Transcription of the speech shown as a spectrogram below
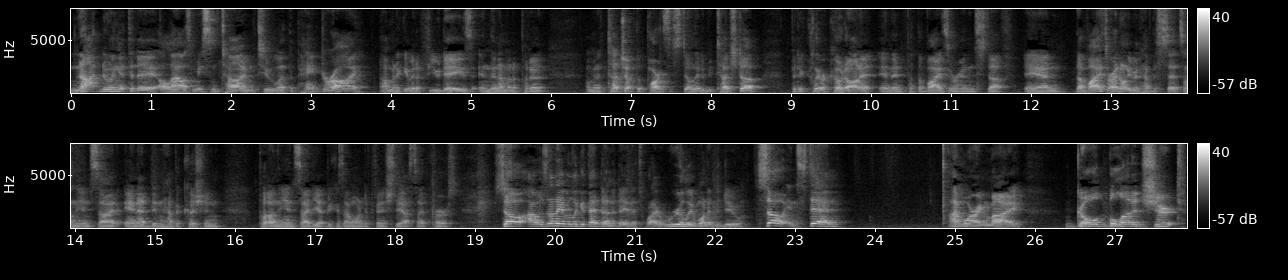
not doing it today allows me some time to let the paint dry. I'm going to give it a few days and then I'm going to put a I'm going to touch up the parts that still need to be touched up put a clear coat on it, and then put the visor in and stuff. And the visor, I don't even have the sets on the inside, and I didn't have the cushion put on the inside yet because I wanted to finish the outside first. So I was unable to get that done today. That's what I really wanted to do. So instead, I'm wearing my gold-blooded shirt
